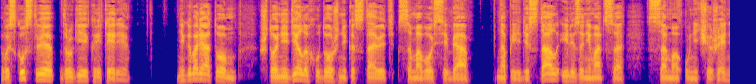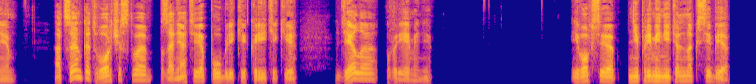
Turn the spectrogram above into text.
В искусстве другие критерии. Не говоря о том, что не дело художника ставить самого себя на пьедестал или заниматься самоуничижением. Оценка творчества, занятия публики, критики — дело времени. И вовсе не применительно к себе.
